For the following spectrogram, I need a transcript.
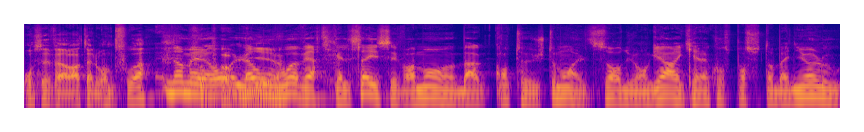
on s'est fait avoir tellement de fois. Non, mais là, où on hein. voit Vertical Slice, c'est vraiment euh, bah, quand euh, justement elle sort du hangar et qu'il y a la course poursuite en bagnole où,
